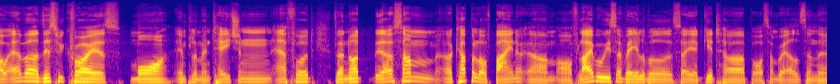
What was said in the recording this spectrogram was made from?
however, this requires more implementation effort. There are not there are some a couple of um, of libraries available, say at GitHub or somewhere else in the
